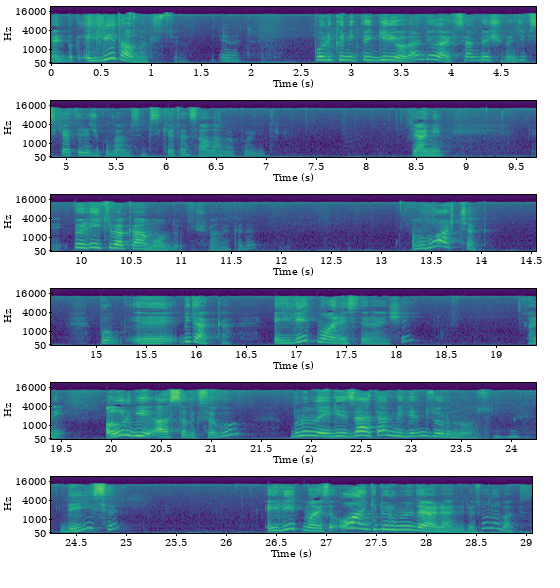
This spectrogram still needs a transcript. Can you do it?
Yani bak ehliyet almak istiyor. Evet. Poliklinikte giriyorlar. Diyorlar ki sen 5 yıl önce psikiyatri ilacı kullanmışsın. Psikiyatriden sağlam raporu getir. Yani e, böyle iki vakam oldu şu ana kadar. Ama bu artacak. Bu e, bir dakika. Ehliyet muayenesi denen şey hani ağır bir hastalıksa bu bununla ilgili zaten bildirim zorunlu olsun. Hı hı. Değilse ehliyet muayenesi o anki durumunu değerlendiriyor. Sonra baksın.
